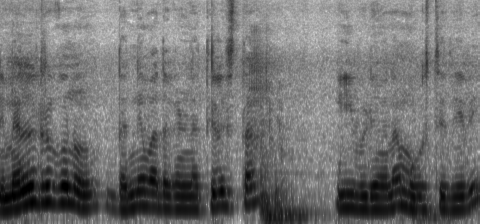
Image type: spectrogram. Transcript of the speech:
ನಿಮ್ಮೆಲ್ರಿಗೂ ಧನ್ಯವಾದಗಳನ್ನ ತಿಳಿಸ್ತಾ, ಈ ವಿಡಿಯೋನ ಮುಗಿಸ್ತಿದ್ದೀವಿ.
